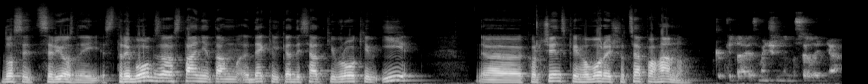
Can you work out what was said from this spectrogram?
досить серйозний стрибок за останні там декілька десятків років, і е, Корчинський говорить, що це погано. що в Китаї зменшення населення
